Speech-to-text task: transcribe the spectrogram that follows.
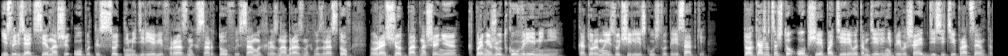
Если взять все наши опыты с сотнями деревьев разных сортов и самых разнообразных возрастов в расчет по отношению к промежутку времени, который мы изучили искусство пересадки, то окажется, что общая потеря в этом деле не превышает 10%,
